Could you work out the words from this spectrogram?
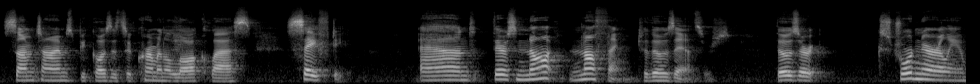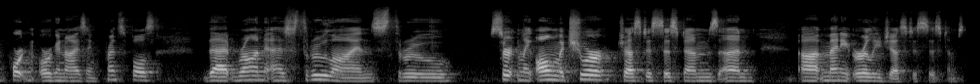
sometimes because it's a criminal law class, safety. And there's not nothing to those answers. Those are extraordinarily important organizing principles that run as through lines through certainly all mature justice systems and uh, many early justice systems.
